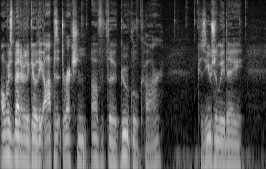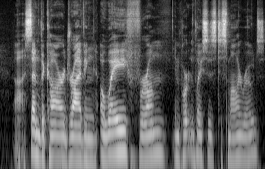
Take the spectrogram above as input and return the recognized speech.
Always better to go the opposite direction of the Google car, because usually they uh, send the car driving away from important places to smaller roads,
